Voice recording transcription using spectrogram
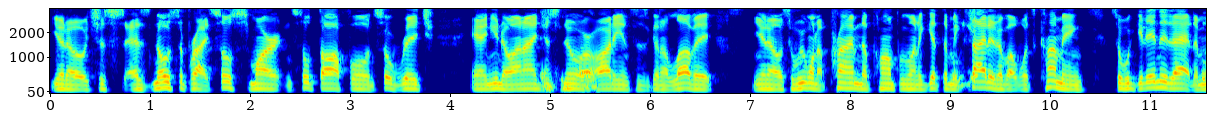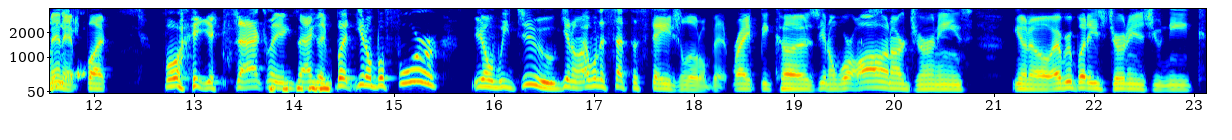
you know, it's just as no surprise, so smart and so thoughtful and so rich. And, you know, and I just know our audience is going to love it. You know, so we want to prime the pump. We want to get them oh, excited about what's coming. So we'll get into that in a oh, minute. But for exactly, exactly. but, you know, before you know, we do, you know, I want to set the stage a little bit, right? Because, you know, we're all on our journeys. You know, everybody's journey is unique.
